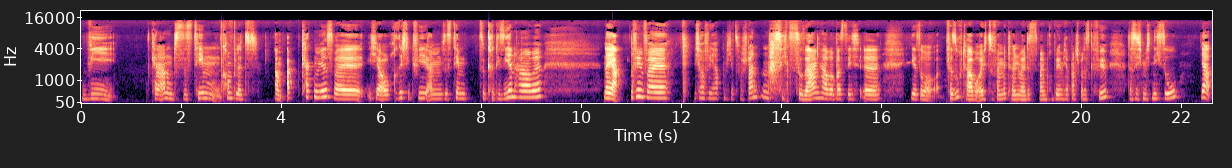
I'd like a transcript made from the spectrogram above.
wie, keine Ahnung, das System komplett am Abkacken ist, weil ich ja auch richtig viel am System zu kritisieren habe. Naja, auf jeden Fall, ich hoffe, ihr habt mich jetzt verstanden, was ich zu sagen habe, was ich äh, hier so versucht habe, euch zu vermitteln, weil das ist mein Problem. Ich habe manchmal das Gefühl, dass ich mich nicht so, ja,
